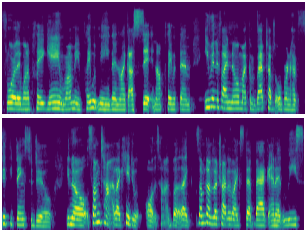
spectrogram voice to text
floor they want to play a game want me to play with me then like i'll sit and i'll play with them. Even if i know my laptop's open and i have 50 things to do you know sometimes like can't do it all the time but like sometimes i try to like step back and at least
